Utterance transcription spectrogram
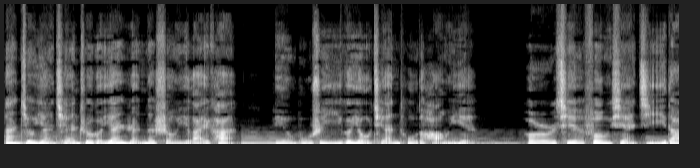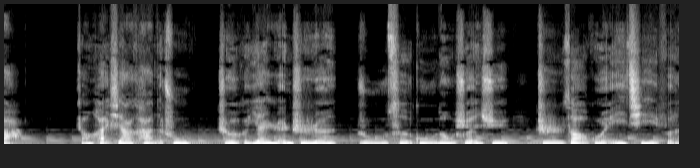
单就眼前这个阉人的生意来看，并不是一个有前途的行业，而且风险极大。张海虾看得出，这个阉人之人如此故弄玄虚，制造诡异气氛，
